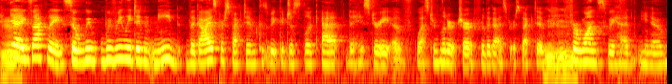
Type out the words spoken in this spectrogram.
Yeah. yeah. exactly. So we we really didn't need the guy's perspective because we could just look at the history of Western literature for the guy's perspective. Mm-hmm. For once, we had you know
